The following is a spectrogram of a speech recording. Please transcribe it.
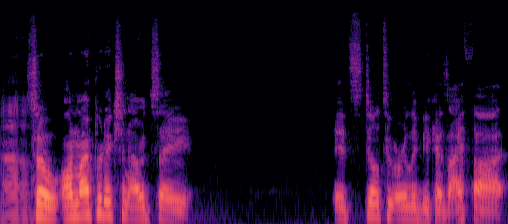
Um, So on my prediction, I would say it's still too early because I thought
